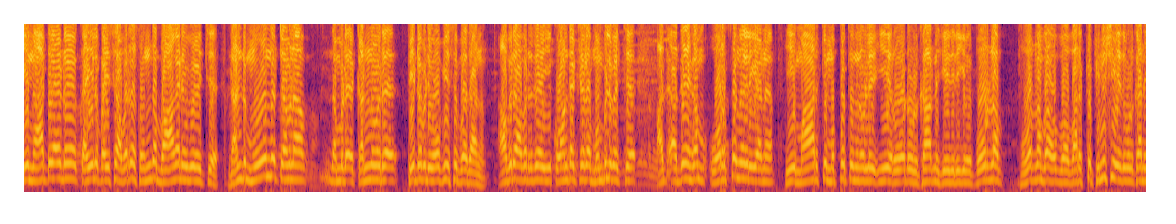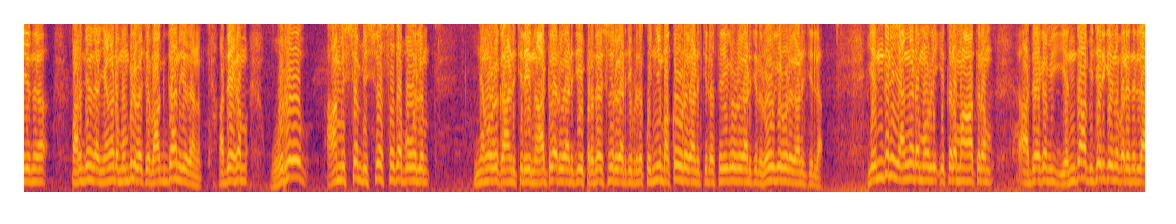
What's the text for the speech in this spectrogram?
ഈ നാട്ടുകാരുടെ കയ്യിൽ പൈസ അവരുടെ സ്വന്തം വാഹനം ഉപയോഗിച്ച് രണ്ട് മൂന്ന് തവണ നമ്മുടെ കണ്ണൂർ പി ഡബ്ല്യു ഓഫീസിൽ പോയതാണ്. അവർ അവരുടെ ഈ കോൺട്രാക്ടറുടെ മുമ്പിൽ വെച്ച് അദ്ദേഹം ഉറപ്പ് നൽകുകയാണ് ഈ മാർച്ച് മുപ്പത്തൊന്നിനുള്ളിൽ ഈ റോഡ് ഉദ്ഘാടനം ചെയ്തിരിക്കുന്നത് പൂർണ പൂർണ വർക്ക് ഫിനിഷ് ചെയ്ത് ഉദ്ഘാടനം ചെയ്യുന്ന പറഞ്ഞത് ഞങ്ങളുടെ മുമ്പിൽ വെച്ച് വാഗ്ദാനം ചെയ്തതാണ്. അദ്ദേഹം ഒരു ആമിഷം വിശ്വസ്തത പോലും ഞങ്ങളോട് കാണിച്ചില്ല. ഈ നാട്ടുകാർ കാണിച്ചില്ല. ഈ പ്രദേശത്തോട് കാണിച്ചില്ല. കുഞ്ഞു മക്കളോട് കാണിച്ചില്ല. സ്ത്രീകളോട് കാണിച്ചില്ല. രോഗികളോട് കാണിച്ചില്ല. എന്തിന് ഞങ്ങളുടെ മുകളിൽ ഇത്രമാത്രം അദ്ദേഹം എന്താ വിചാരിക്കുന്നത് പറയുന്നില്ല.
